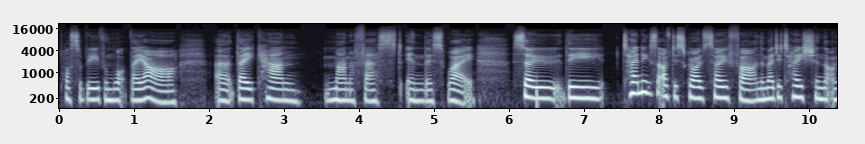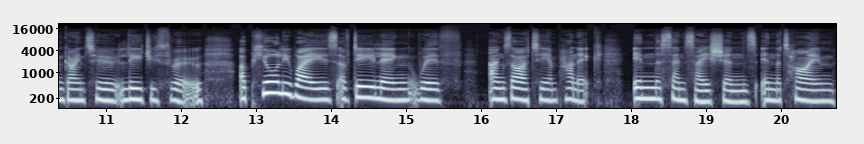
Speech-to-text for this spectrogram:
possibly even what they are. Uh, they can manifest in this way. So the techniques that I've described so far and the meditation that I'm going to lead you through are purely ways of dealing with anxiety and panic in the sensations, in the time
